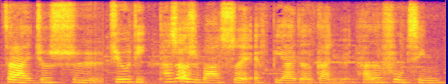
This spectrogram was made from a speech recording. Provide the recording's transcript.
再来就是 Judy，他是二十八岁 FBI 的干员，他的父亲。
